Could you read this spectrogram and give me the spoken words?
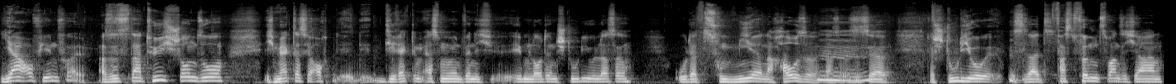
Ja, auf jeden Fall. Also es ist natürlich schon so, ich merke das ja auch direkt im ersten Moment, wenn ich eben Leute ins Studio lasse oder zu mir nach Hause. Mhm. Also es ist ja, das Studio ist seit fast 25 Jahren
